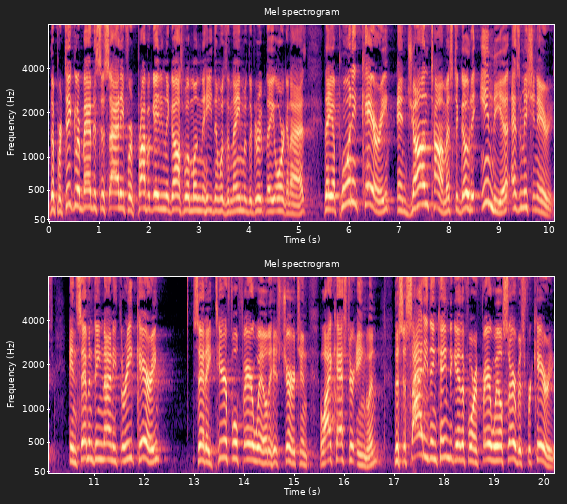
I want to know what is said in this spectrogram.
The particular Baptist Society for propagating the gospel among the heathen was the name of the group they organized. They appointed Carey and John Thomas to go to India as missionaries. In 1793, Carey said a tearful farewell to his church in Leicester, England. The society then came together for a farewell service for Carey.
